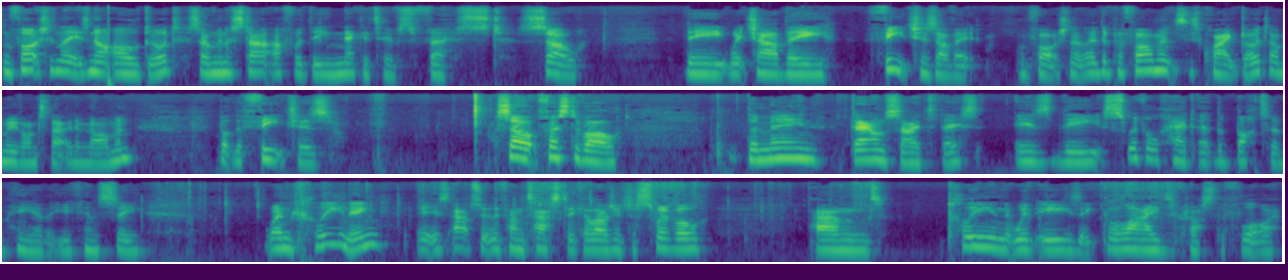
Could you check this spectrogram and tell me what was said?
unfortunately, it's not all good. So I'm going to start off with the negatives first. So, the which are the features of it. Unfortunately, the performance is quite good. I'll move on to that in a moment but the features. So, first of all, the main downside to this is the swivel head at the bottom here that you can see. When cleaning, it is absolutely fantastic. It allows you to swivel and clean with ease. It glides across the floor.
